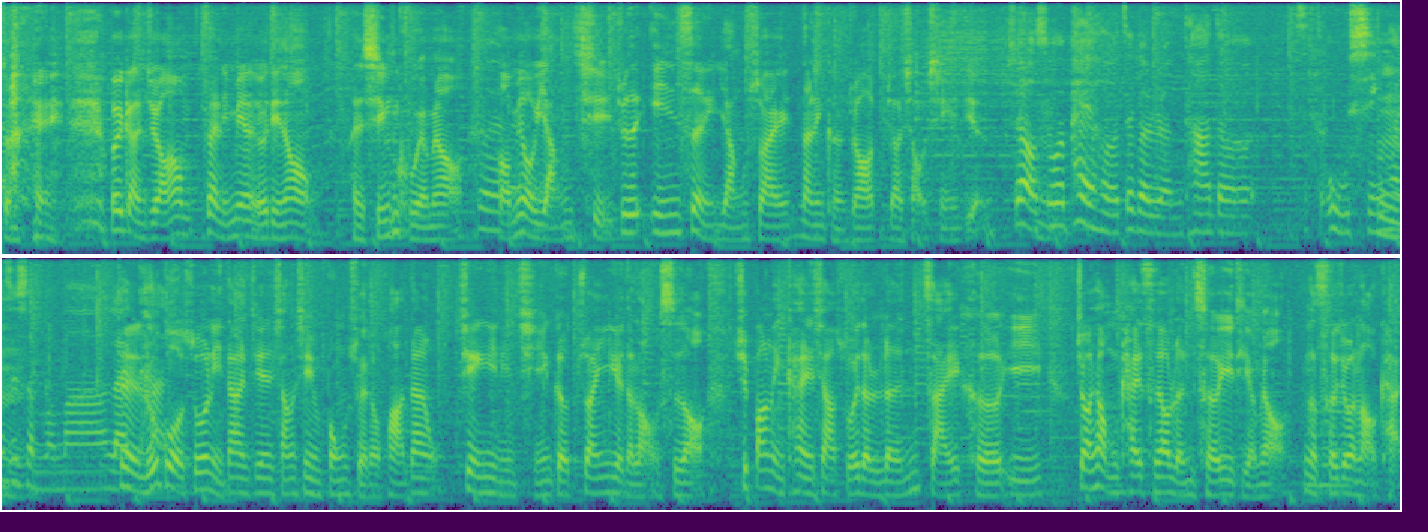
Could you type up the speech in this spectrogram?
对，会感觉好像在里面有点那种很辛苦，有没有？对，哦，没有阳气，就是阴盛阳衰，那你可能就要比较小心一点。所以老师会配合这个人他的。五行还是什么吗？对，如果说你当然今天相信风水的话，但建议你请一个专业的老师哦，去帮你看一下所谓的人宅合一，就好像我们开车要人车一体，有没有？那个车就很好开。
